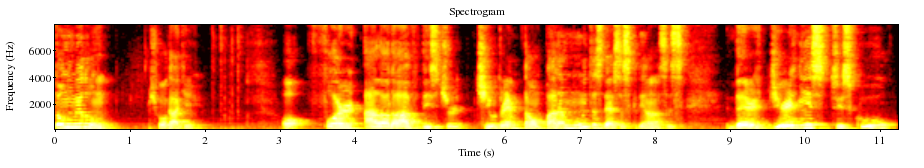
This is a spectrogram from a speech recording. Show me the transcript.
Então, número 1, um, deixa eu colocar aqui. Ó, for a lot of these children, então para muitas dessas crianças, their journeys to school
